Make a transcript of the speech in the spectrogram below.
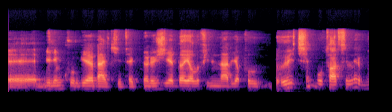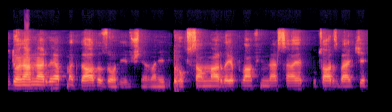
e, bilim kurguya belki teknolojiye dayalı filmler yapıldığı için bu tarz filmleri bu dönemlerde yapmak daha da zor diye düşünüyorum. Hani 90'larda yapılan filmler sahip bu tarz belki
